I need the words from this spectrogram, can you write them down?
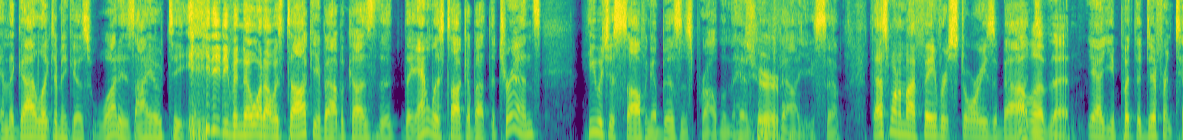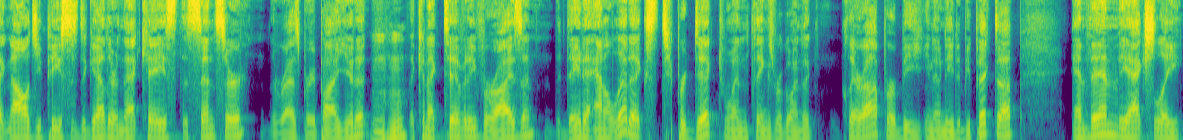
And the guy looked at me and goes, what is IoT? He didn't even know what I was talking about because the, the analysts talk about the trends. He was just solving a business problem that had Sure. huge value. So that's one of my favorite stories about. I love that. yeah, you put the different technology pieces together. In that case, the sensor, the Raspberry Pi unit, Mm-hmm. the connectivity, Verizon, the data analytics to predict when things were going to clear up or be, you know, need to be picked up. And then the actually,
